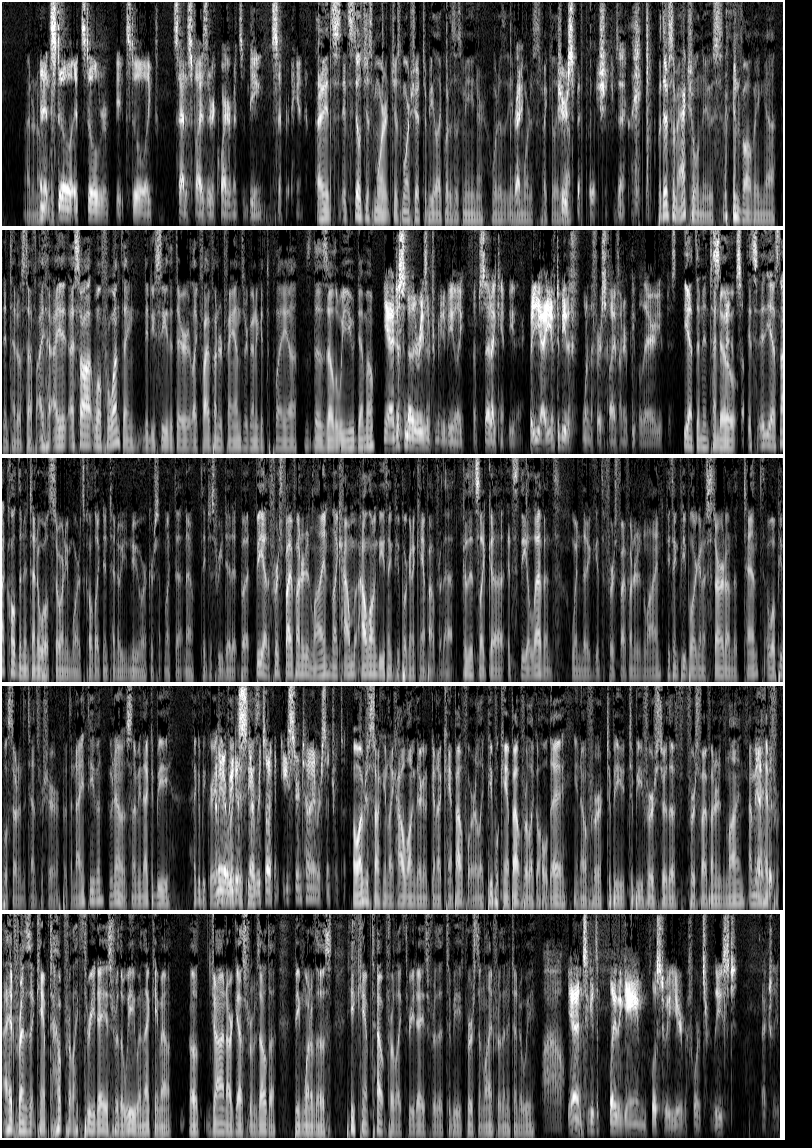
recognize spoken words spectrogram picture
I don't know. And it still it still it still like satisfies the requirements of being a separate handheld. I mean, it's it's still just more just more shit to be like, what does this mean, or what does it you know Right. more to speculate Pure about. speculation, exactly. But there's some actual news involving uh, Nintendo stuff. I, I I saw well for one thing. Did you see that there like 500 fans are going to get to play uh, the Zelda Wii U demo? Yeah, just another reason for me to be like upset I can't be there. But yeah, you have to be the one of the first 500 people there. You have to Yeah, the Nintendo. It's yeah, it's not called the Nintendo World Store anymore. It's called like Nintendo New York or something like that. Now they just redid it. But, but yeah, the first 500 in line. Like how how long do you think people are going to camp out for that? Because it's like uh, it's the 11th when they get the first 500 in line. Do you think people are going to start on the 10th? Well, people start on the 10th for sure, but the 9th even? Who knows? I mean, that could be that could be crazy. I mean, are I'd we like to just are we talking Eastern time or Central time? Oh, I'm just talking like how long they're gonna camp out for. Like people camp out for like a whole day, you know, for to be to be first or the first 500 in line. I mean, I had but- fr- I had friends that camped out for like three days for the Wii when that came out. Well, John, our guest from Zelda, being one of those, he camped out for like three days for the to be first in line for the Nintendo Wii. Wow. Yeah, and to get to play the game close to a year before it's released, it's actually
